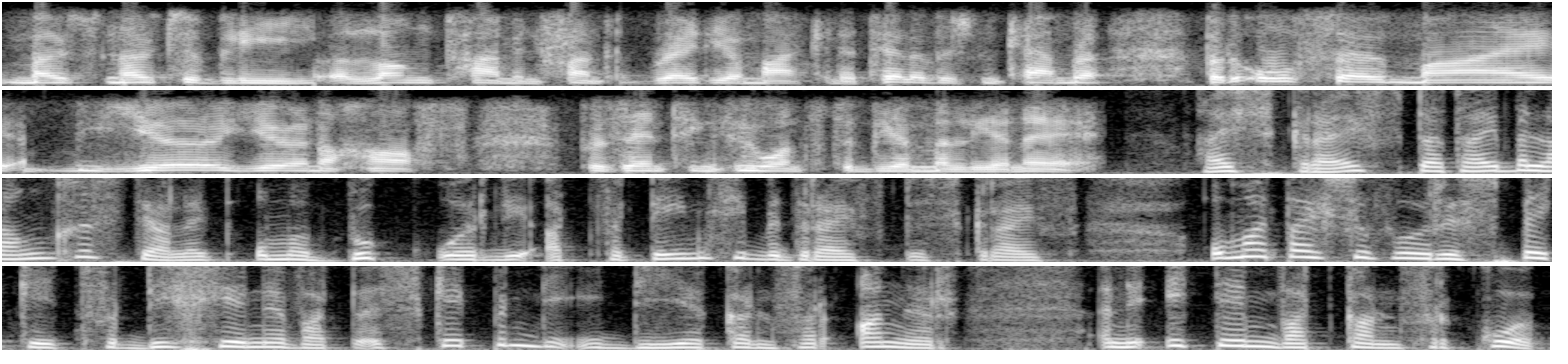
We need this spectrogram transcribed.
most notably a long time in front of a radio mic and a television camera, but also my year, year and a half presenting Who Wants to Be a Millionaire. Hy skryf dat hy belang gestel het om 'n boek oor die advertensiebedryf te skryf omdat hy soveel respek het vir diegene wat 'n skepende idee kan verander in 'n item wat kan verkoop.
